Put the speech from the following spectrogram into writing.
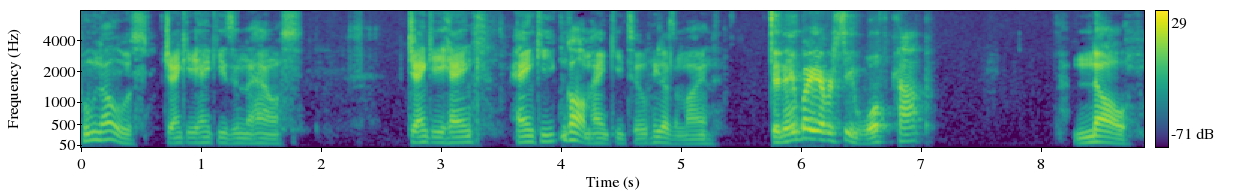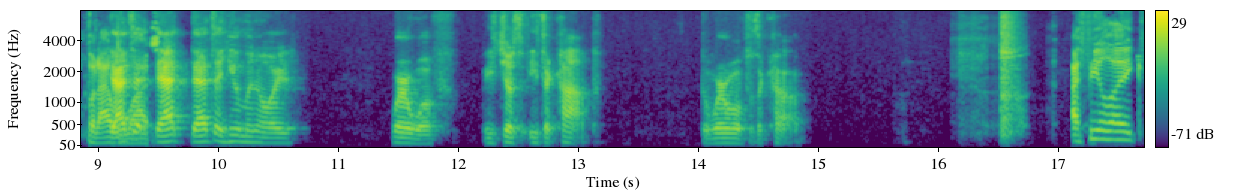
Who knows? Janky Hanky's in the house. Janky Hank, Hanky, you can call him Hanky too. He doesn't mind. Did anybody ever see Wolf Cop? No, but I would That's a, that that's a humanoid werewolf. He's just he's a cop. The werewolf is a cop. I feel like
